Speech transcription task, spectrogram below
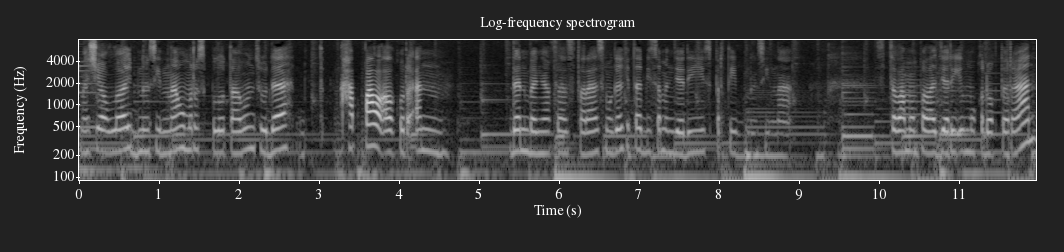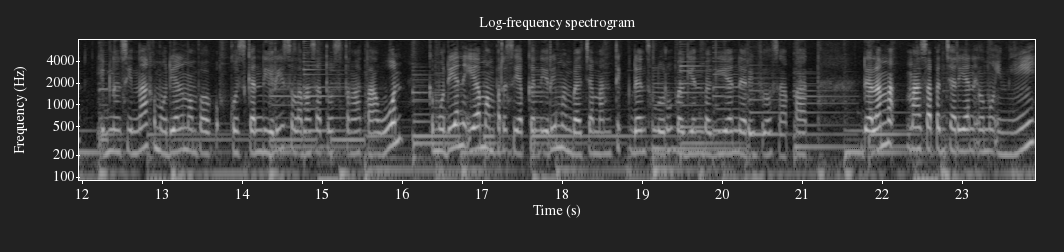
Masya Allah, Ibnu Sina umur 10 tahun sudah hafal Al-Quran dan banyak sastra. Semoga kita bisa menjadi seperti Ibnu Sina. Setelah mempelajari ilmu kedokteran, Ibnu Sina kemudian memfokuskan diri selama satu setengah tahun. Kemudian ia mempersiapkan diri membaca mantik dan seluruh bagian-bagian dari filsafat. Dalam masa pencarian ilmu ini,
